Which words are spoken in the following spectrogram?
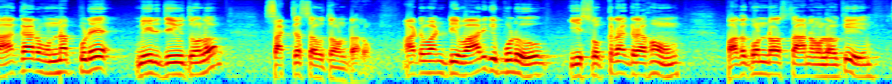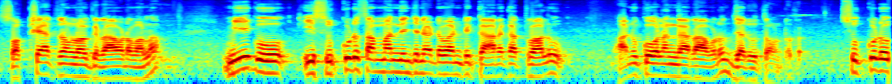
సహకారం ఉన్నప్పుడే మీరు జీవితంలో సక్సెస్ అవుతూ ఉంటారు. అటువంటి వారికి ఇప్పుడు ఈ శుక్రగ్రహం పదకొండవ స్థానంలోకి స్వక్షేత్రంలోకి రావడం వల్ల మీకు ఈ శుక్రుడు సంబంధించినటువంటి కారకత్వాలు అనుకూలంగా రావడం జరుగుతూ ఉంటుంది. శుక్రుడు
